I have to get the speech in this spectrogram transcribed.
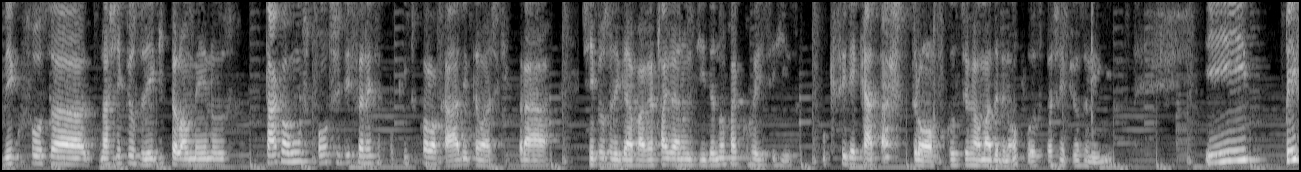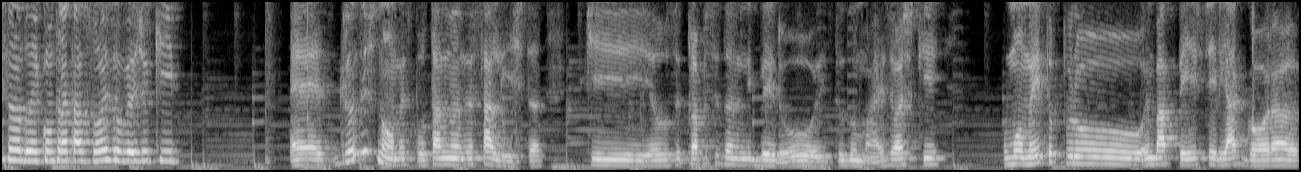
vem com força na Champions League, pelo menos tá com alguns pontos de diferença por quinto colocado, então acho que pra Champions League a vaga tá garantida, não vai correr esse risco. O que seria catastrófico se o Real Madrid não fosse pra Champions League. E pensando em contratações, eu vejo que é, grandes nomes, pô, tá nessa lista que o próprio Zidane liberou e tudo mais. Eu acho que o momento pro Mbappé seria agora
